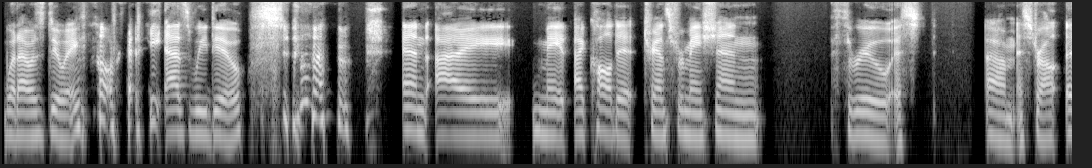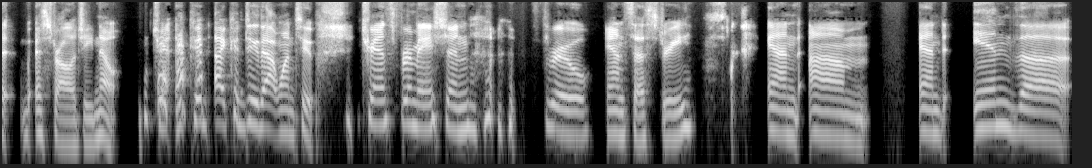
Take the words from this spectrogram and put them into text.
what I was doing already, as we do. and I made, I called it transformation through ast- um, astro- uh, astrology. No, I could, I could do that one too. Transformation through ancestry. And, um, and in the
